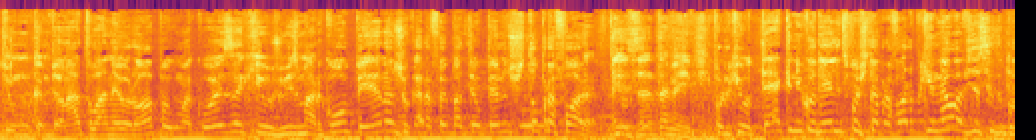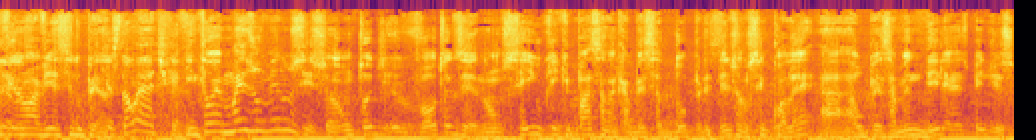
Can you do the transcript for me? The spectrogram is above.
de um campeonato lá na Europa, alguma coisa, que o juiz marcou o pênalti, o cara foi bater o pênalti e chutou pra fora. Exatamente. Porque o técnico dele depois chutar pra fora porque não havia sido pênalti. Porque não havia sido pênalti. Questão ética. Então é mais ou menos isso. Eu não tô. Eu volto a dizer, não sei o que que passa na cabeça do presidente, não sei qual é a, a, o pensamento dele a respeito disso.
